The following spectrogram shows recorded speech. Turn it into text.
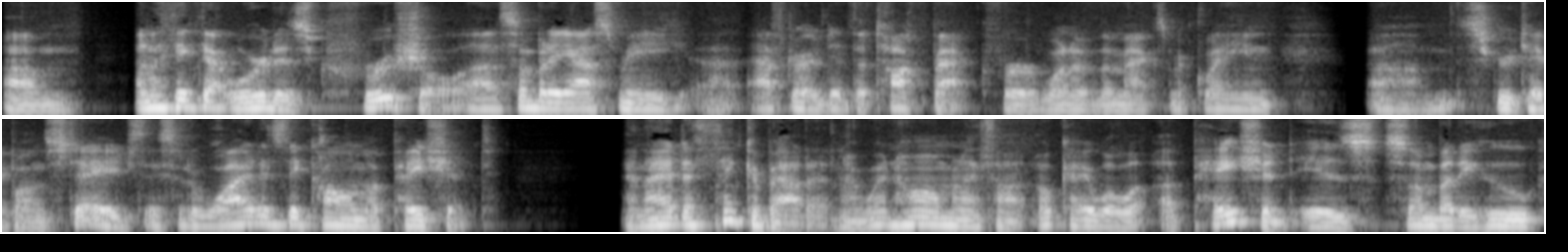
Um, and I think that word is crucial. Uh, somebody asked me uh, after I did the talkback for one of the Max McLean um, Screwtape on stage, they said, Why does he call him a patient? And I had to think about it. And I went home and I thought, okay, well, a patient is somebody who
